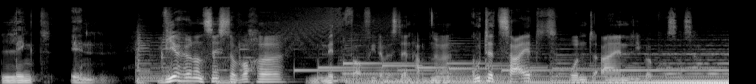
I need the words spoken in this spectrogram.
LinkedIn. Wir hören uns nächste Woche Mittwoch wieder. Bis dahin habt eine gute Zeit und ein lieber Kuss aus Hamburg.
